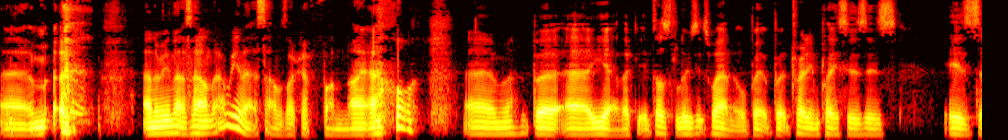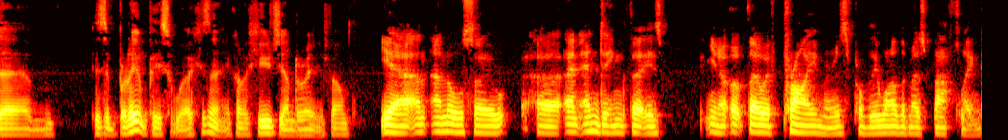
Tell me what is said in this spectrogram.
um, and I mean that sound. I mean that sounds like a fun night out. um, but uh, yeah, it does lose its way a little bit. But Trading Places is is um, is a brilliant piece of work, isn't it? Kind of hugely underrated film. Yeah, and and also uh, an ending that is you know up there with Primer is probably one of the most baffling.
